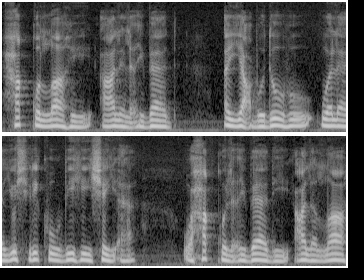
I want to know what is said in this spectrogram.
حق الله على العباد أن يعبدوه ولا يشركوا به شيئا وحق العباد على الله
